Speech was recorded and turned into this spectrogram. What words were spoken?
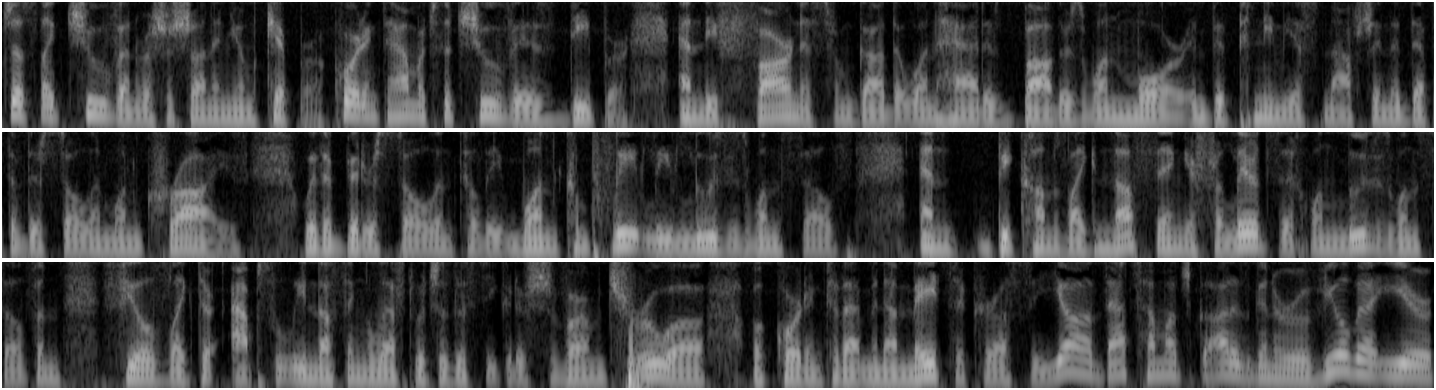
just like tshuva and Rosh Hashanah and Yom Kippur, according to how much the tshuva is deeper, and the farness from God that one had is bothers one more in bipnimius nafsha in the depth of their soul, and one cries with a bitter soul until the one completely loses oneself and becomes like nothing. If one loses oneself and feels like there's absolutely nothing left, which is the secret of shvarm trua, according to that minametzer karasiyah. That's how much God is going to reveal that year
